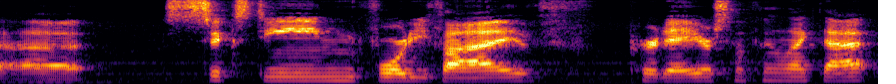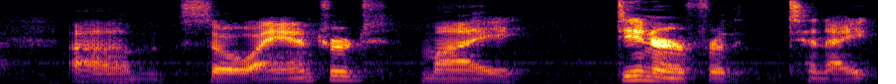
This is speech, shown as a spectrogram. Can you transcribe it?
uh, sixteen forty-five per day or something like that. Um, so I entered my dinner for tonight,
